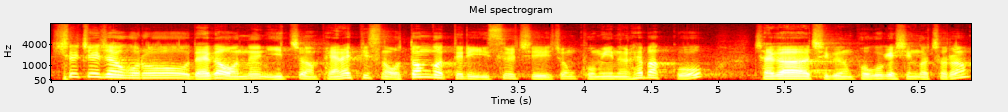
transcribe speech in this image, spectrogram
실질적으로 내가 얻는 이점, 베네핏은 어떤 것들이 있을지 좀 고민을 해봤고 제가 지금 보고 계신 것처럼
